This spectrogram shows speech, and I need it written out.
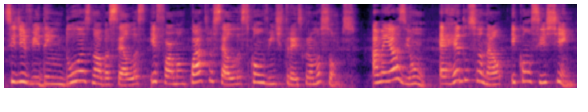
se dividem em duas novas células e formam quatro células com 23 cromossomos. A meiose 1 é reducional e consiste em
